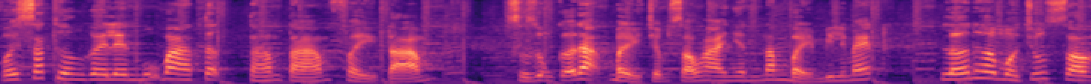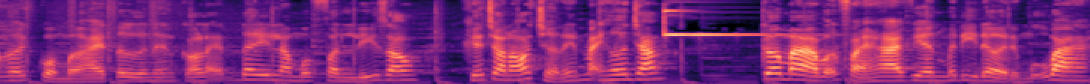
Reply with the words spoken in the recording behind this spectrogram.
với sát thương gây lên mũ 3 tận 88,8 sử dụng cỡ đạn 7.62 x 57mm lớn hơn một chút so với của M24 nên có lẽ đây là một phần lý do khiến cho nó trở nên mạnh hơn chăng? Cơ mà vẫn phải hai viên mới đi đời được mũ 3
